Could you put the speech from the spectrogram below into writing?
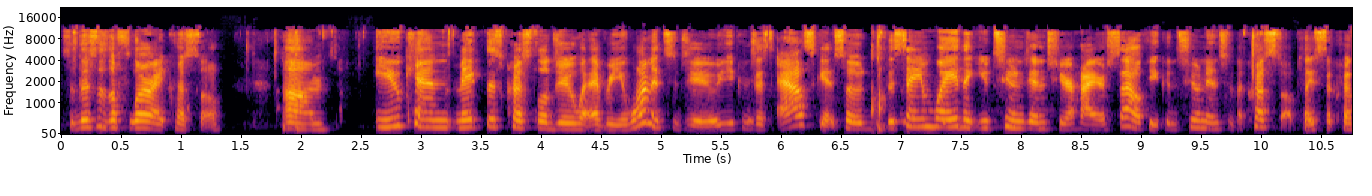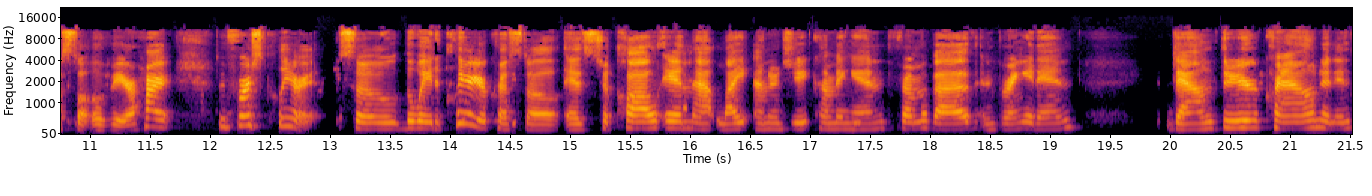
So this is a fluorite crystal. Um, you can make this crystal do whatever you want it to do. You can just ask it. So, the same way that you tuned into your higher self, you can tune into the crystal, place the crystal over your heart, and first clear it. So, the way to clear your crystal is to call in that light energy coming in from above and bring it in down through your crown and, in,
